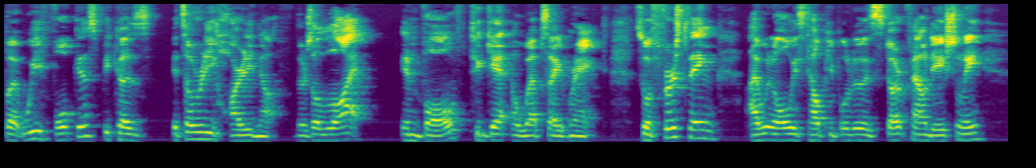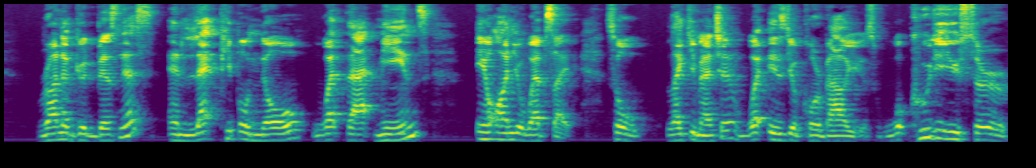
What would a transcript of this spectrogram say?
but we focus because it's already hard enough. There's a lot involved to get a website ranked. So, first thing I would always tell people to is start foundationally run a good business and let people know what that means you know on your website. So like you mentioned what is your core values? Who do you serve?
